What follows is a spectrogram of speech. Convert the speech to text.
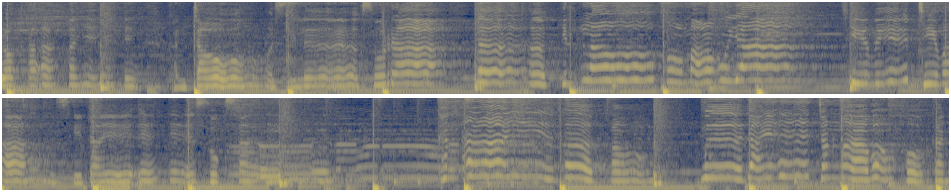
ดอกอายขันเจ้าสิเลิกสุรา เลิกกินเหล้าพอเมายา ชีวิตชีวาสิได้สุขสันต์ขันไอายเลิกเอาเมื่อใดจังมาเว้ากัน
